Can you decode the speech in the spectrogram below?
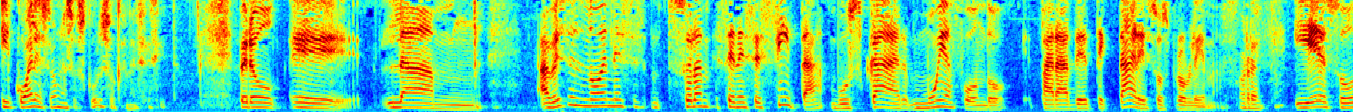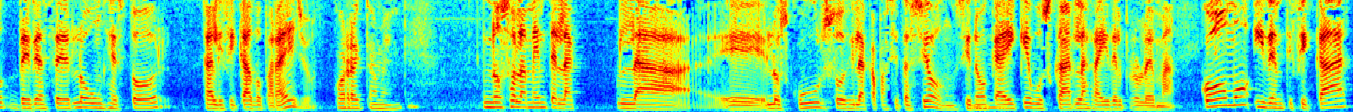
y cuáles son esos cursos que necesita. Pero eh, la mm, a veces no es neces- sola- se necesita buscar muy a fondo para detectar esos problemas. Correcto. Y eso debe hacerlo un gestor calificado para ello. Correctamente. No solamente la la eh, los cursos y la capacitación, sino que hay que buscar la raíz del problema. ¿Cómo identificar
